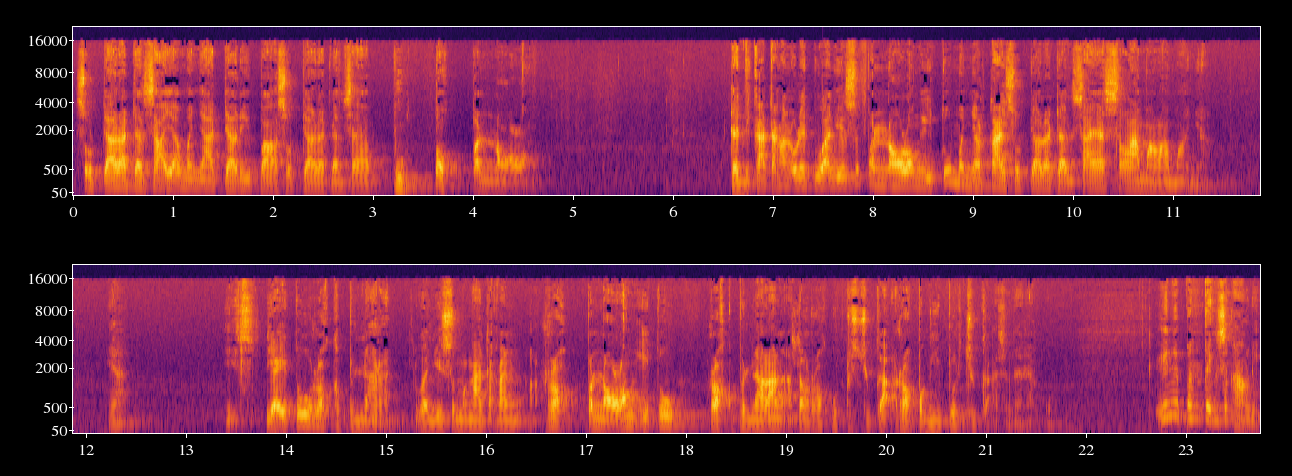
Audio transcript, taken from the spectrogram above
saudara dan saya menyadari bahwa saudara dan saya butuh penolong. Dan dikatakan oleh Tuhan Yesus penolong itu menyertai saudara dan saya selama-lamanya ya yaitu roh kebenaran. Tuhan Yesus mengatakan roh penolong itu roh kebenaran atau roh kudus juga, roh penghibur juga saudaraku. Ini penting sekali.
